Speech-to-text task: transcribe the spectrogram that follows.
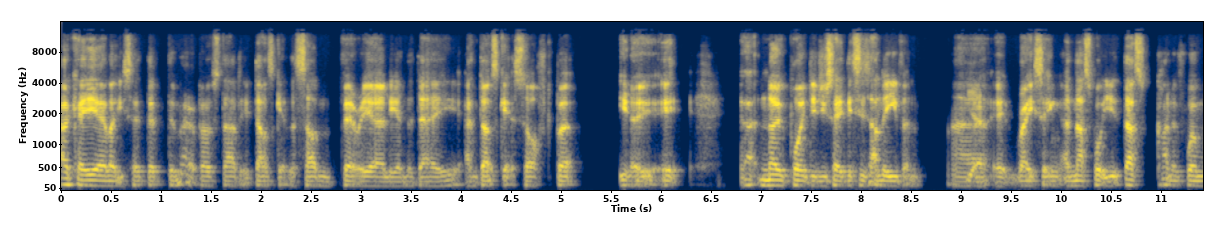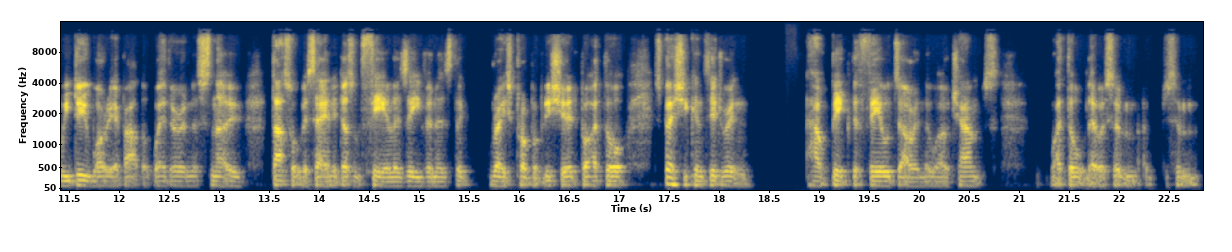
okay, yeah, like you said, the, the Meribel Stad, it does get the sun very early in the day and does get soft, but you know, it at no point did you say this is uneven. Uh, Yeah. it racing, and that's what you. That's kind of when we do worry about the weather and the snow. That's what we're saying. It doesn't feel as even as the race probably should. But I thought, especially considering how big the fields are in the world champs, I thought there were some some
